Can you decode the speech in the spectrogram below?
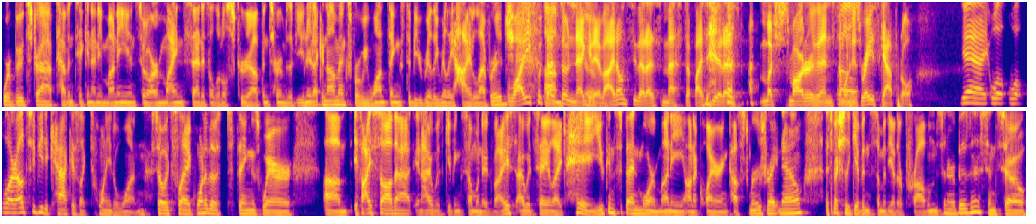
We're bootstrapped haven't taken any money and so our mindset is a little screwed up in terms of unit economics where we want things to be really really high leverage. Why do you put that um, so negative? So, i don't see that as messed up. I see it as much smarter than someone well, who's raised capital yeah, well, well, well, our LTV to CAC is like 20 to 1. So it's like one of those things where um, if I saw that and I was giving someone advice, I would say, like, hey, you can spend more money on acquiring customers right now, especially given some of the other problems in our business. And so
